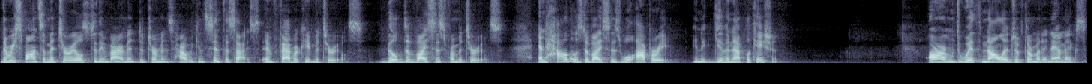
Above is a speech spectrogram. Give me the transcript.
The response of materials to the environment determines how we can synthesize and fabricate materials, build devices from materials, and how those devices will operate in a given application. Armed with knowledge of thermodynamics,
